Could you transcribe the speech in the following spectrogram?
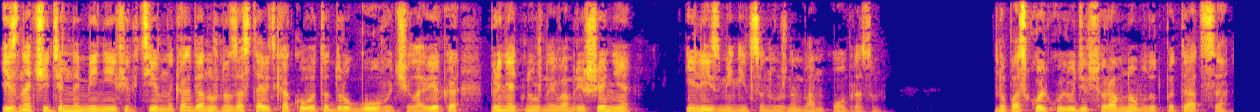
и значительно менее эффективно, когда нужно заставить какого-то другого человека принять нужное вам решение или измениться нужным вам образом. Но поскольку люди все равно будут пытаться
